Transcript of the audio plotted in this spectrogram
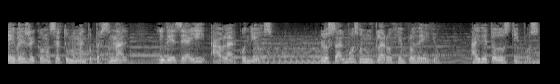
Debes reconocer tu momento personal y desde ahí hablar con Dios. Los salmos son un claro ejemplo de ello. Hay de todos tipos,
